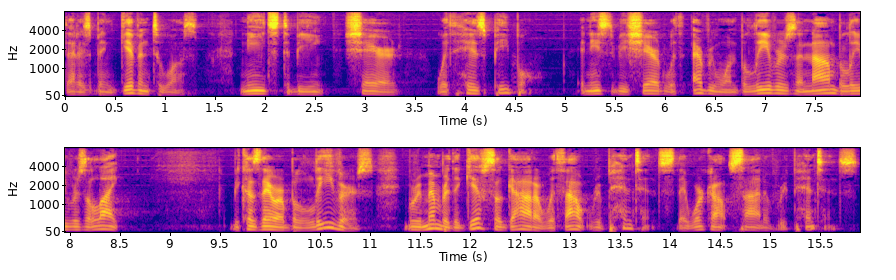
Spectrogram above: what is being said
that has been given to us needs to be shared with his people. It needs to be shared with everyone, believers and non believers alike. Because they are believers. Remember, the gifts of God are without repentance, they work outside of repentance.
